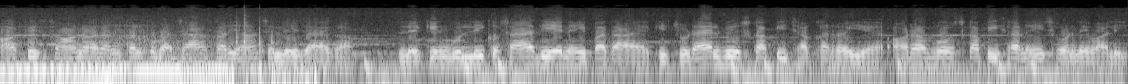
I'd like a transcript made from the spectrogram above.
और फिर सोन और अंकल को बचाकर यहाँ से ले जाएगा। लेकिन गुल्ली को शायद ये नहीं पता है कि चुड़ैल भी उसका पीछा कर रही है और अब वो उसका पीछा नहीं छोड़ने वाली।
